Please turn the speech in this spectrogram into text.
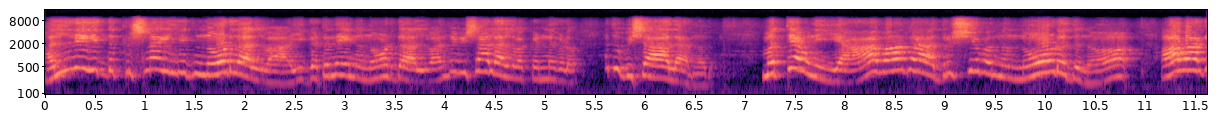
ಅಲ್ಲಿ ಇದ್ದ ಕೃಷ್ಣ ಇಲ್ಲಿದ್ದು ನೋಡ್ದ ಅಲ್ವಾ? ಈ ಘಟನೆಯನ್ನು ನೋಡ್ದ ಅಲ್ವಾ? ಅಂದ್ರೆ ವಿಶಾಲ ಅಲ್ವಾ ಕಣ್ಣುಗಳು? ಅದು ವಿಶಾಲ ಅನ್ನೋದು. ಮತ್ತೆ ಅವನು ಯಾವಾಗ ಆ ದೃಶ್ಯವನ್ನು ನೋಡಿದನೋ ಆವಾಗ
